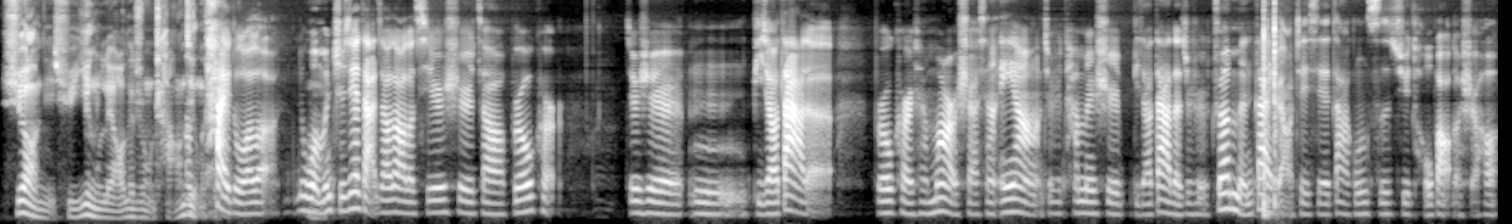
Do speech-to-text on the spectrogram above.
需要你去硬聊的这种场景的、嗯太多了。我们直接打交道的其实是叫 broker，就是嗯比较大的 broker，像 Marsh 啊，像 Aon，就是他们是比较大的，就是专门代表这些大公司去投保的时候，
